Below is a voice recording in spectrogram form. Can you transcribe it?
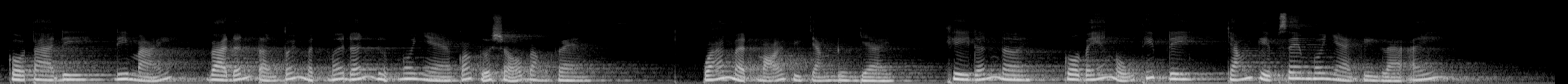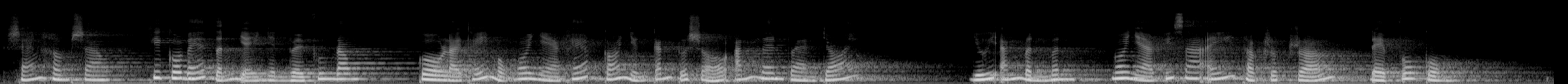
Cô ta đi, đi mãi và đến tận tối mịt mới đến được ngôi nhà có cửa sổ bằng vàng. Quá mệt mỏi vì chặng đường dài, khi đến nơi cô bé ngủ thiếp đi, chẳng kịp xem ngôi nhà kỳ lạ ấy. Sáng hôm sau, khi cô bé tỉnh dậy nhìn về phương đông, cô lại thấy một ngôi nhà khác có những cánh cửa sổ ánh lên vàng chói. Dưới ánh bình minh, ngôi nhà phía xa ấy thật rực rỡ, đẹp vô cùng.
